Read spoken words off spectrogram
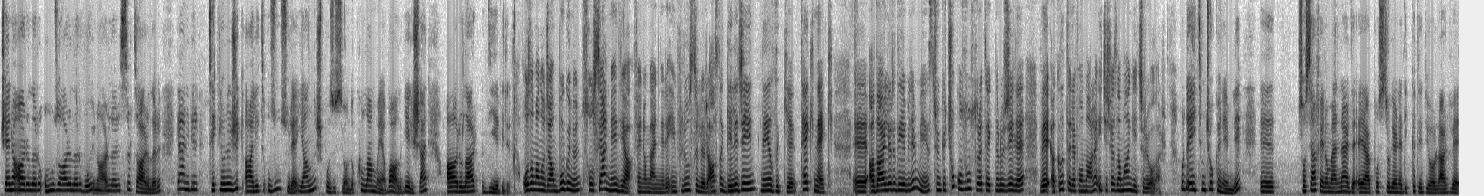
Çene ağrıları, omuz ağrıları, boyun ağrıları, sırt ağrıları yani bir teknolojik aleti uzun süre yanlış pozisyonda kullanmaya bağlı gelişen ağrılar diyebiliriz. O zaman hocam bugünün sosyal medya fenomenleri, influencerları aslında geleceğin ne yazık ki teknek e, adayları diyebilir miyiz? Çünkü çok uzun süre teknolojiyle ve akıllı telefonlarla iç içe zaman geçiriyorlar. Burada eğitim çok önemli. Ee, sosyal fenomenler de eğer postürlerine dikkat ediyorlar ve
